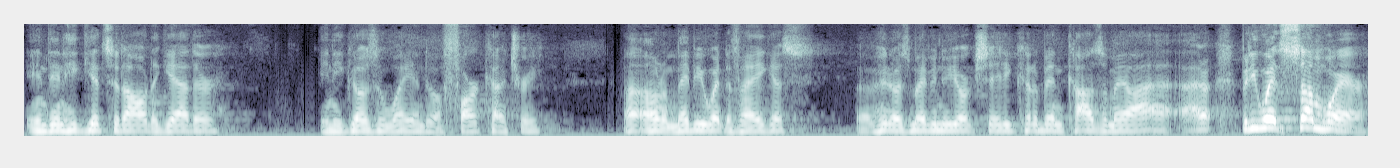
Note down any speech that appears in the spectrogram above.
And then he gets it all together and he goes away into a far country I don't know, maybe he went to Vegas. Uh, who knows, maybe New York City, could have been Cozumel. I, I but he went somewhere.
